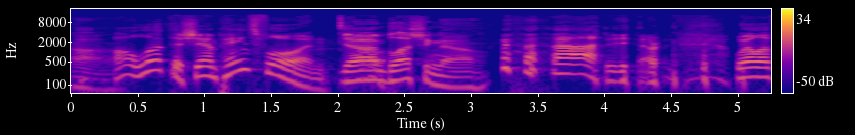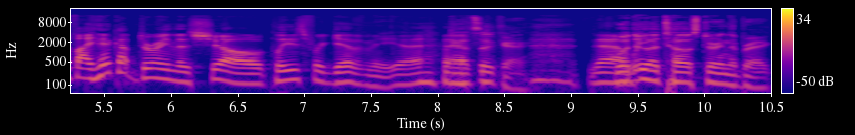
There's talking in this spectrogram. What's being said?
Oh, look, the champagne's flowing. Yeah, I'm blushing now. yeah, right. Well, if I hiccup during the show, please forgive me. Uh, That's okay. no, we'll we, do a toast during the break.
